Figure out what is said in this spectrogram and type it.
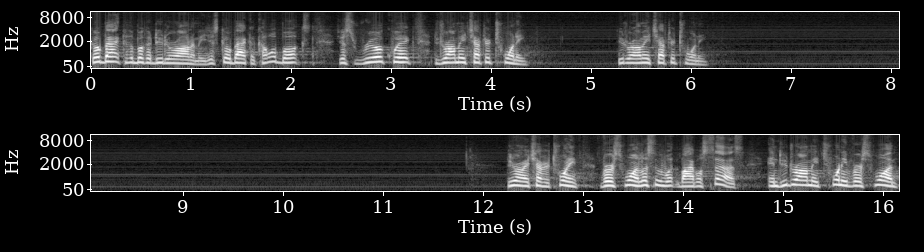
Go back to the book of Deuteronomy. Just go back a couple books, just real quick. Deuteronomy chapter 20. Deuteronomy chapter 20. Deuteronomy chapter 20, verse 1. Listen to what the Bible says. In Deuteronomy 20, verse 1,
